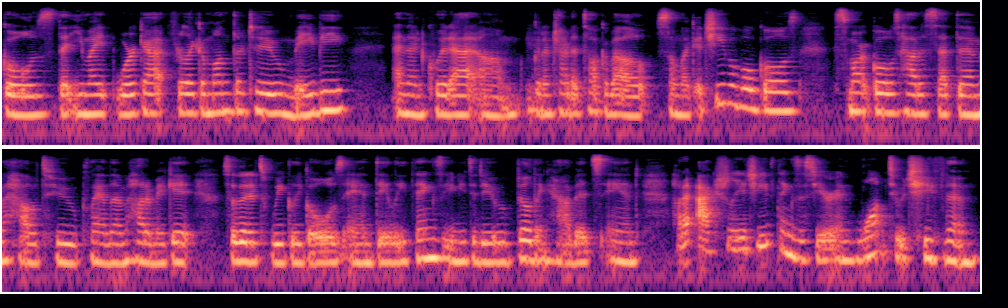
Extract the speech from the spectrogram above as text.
goals that you might work at for like a month or two, maybe, and then quit at. Um, I'm gonna try to talk about some like achievable goals, smart goals, how to set them, how to plan them, how to make it so that it's weekly goals and daily things that you need to do, building habits, and how to actually achieve things this year and want to achieve them.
